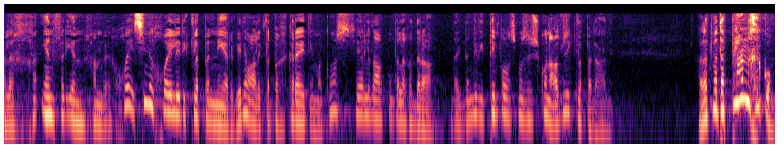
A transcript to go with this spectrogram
hulle gaan een vir een gaan gooi sien hoe gooi hulle die klippe neer. Ek weet nie waar hulle klippe gekry het nie, maar kom ons sê hulle dalk met hulle gedra. Ek dink die tempel is mos so skoon, alhoewel die klippe daar nie. Hulle het met 'n plan gekom.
